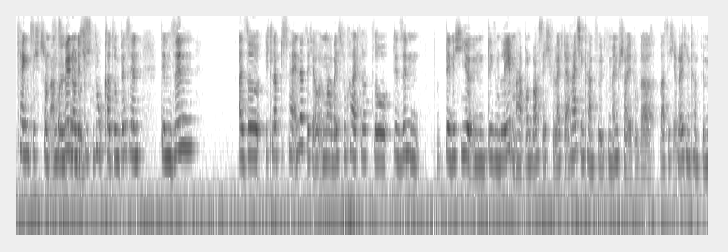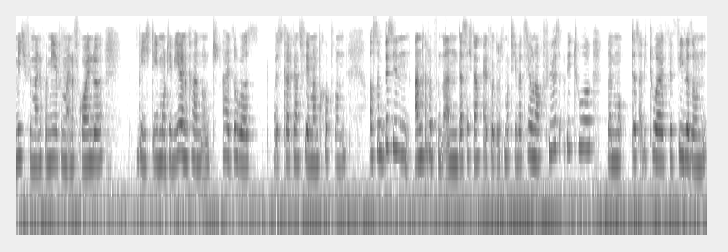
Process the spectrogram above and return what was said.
fängt sich schon an Voll zu bilden und gut. ich suche gerade so ein bisschen den Sinn, also ich glaube, das verändert sich auch immer, aber ich suche halt gerade so den Sinn, den ich hier in diesem Leben habe und was ich vielleicht erreichen kann für die Menschheit oder was ich erreichen kann für mich, für meine Familie, für meine Freunde, wie ich die motivieren kann und halt sowas ist gerade ganz viel in meinem Kopf und auch so ein bisschen anknüpfend an, dass ich dann halt wirklich Motivation auch fürs Abitur, weil das Abitur halt für viele so ein,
